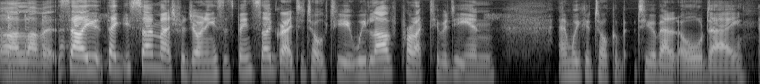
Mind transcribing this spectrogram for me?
Oh, I love it. Sally, thank you so much for joining us. It's been so great to talk to you. We love productivity and and we could talk to you about it all day.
